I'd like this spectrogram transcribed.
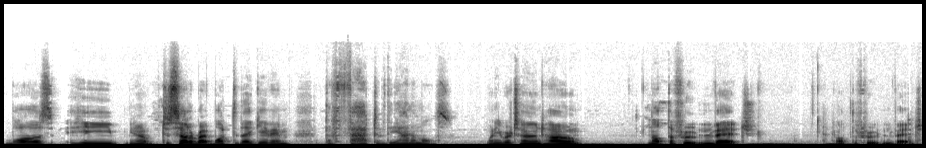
was he, you know, to celebrate? What did they give him? The fat of the animals when he returned home, not the fruit and veg not the fruit and veg.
